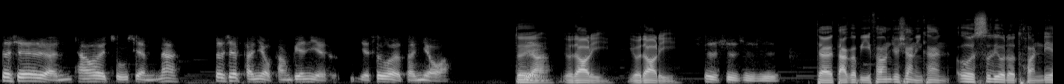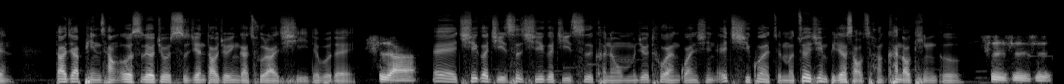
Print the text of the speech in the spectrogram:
这些人他会出现那。这些朋友旁边也也是我的朋友啊，对啊，有道理，有道理，是是是是。打打个比方，就像你看二四六的团练，大家平常二四六就时间到就应该出来骑，对不对？是啊，哎，骑个几次，骑个几次，可能我们就突然关心，哎，奇怪，怎么最近比较少看到庭哥？是是是，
